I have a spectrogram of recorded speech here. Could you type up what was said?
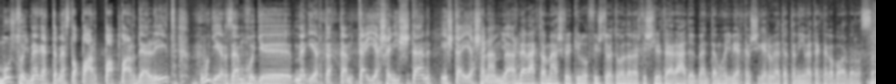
most, hogy megettem ezt a pár pappardellét, úgy érzem, hogy megértettem. Teljesen Isten és teljesen ember. Bevágtam másfél kiló füstölt oldarast, és hirtelen rádöbbentem, hogy miért nem sikerülhetett a németeknek a Barbarossa.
